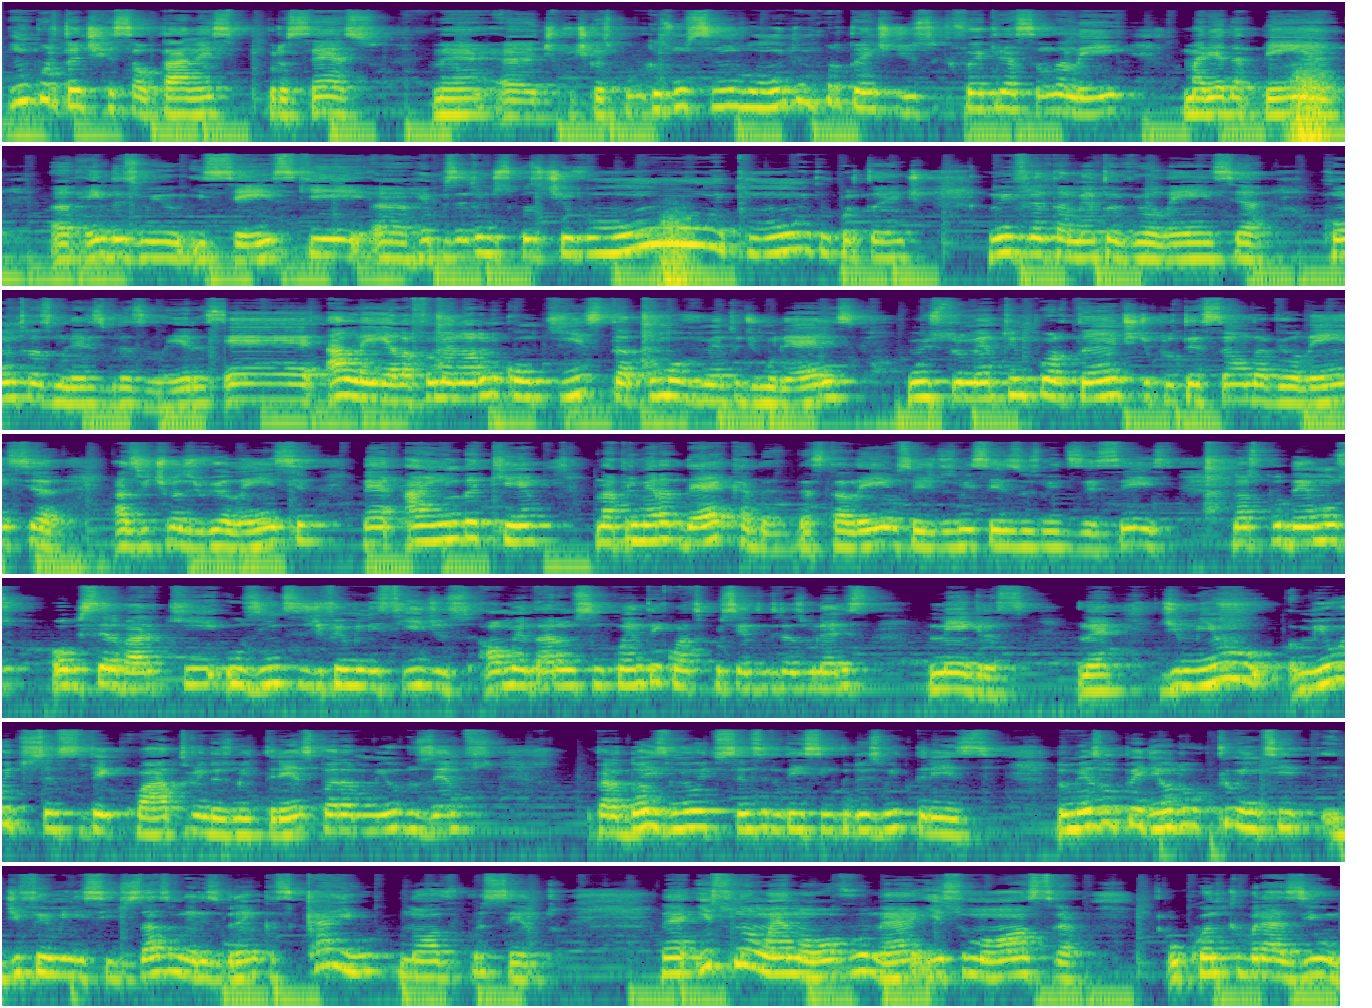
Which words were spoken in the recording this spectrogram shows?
Importante ressaltar nesse processo né, uh, de políticas públicas um símbolo muito importante disso, que foi a criação da Lei Maria da Penha uh, em 2006, que representa um dispositivo muito, muito importante no enfrentamento à violência contra as mulheres brasileiras. É, a lei ela foi uma enorme conquista para o movimento de mulheres, um instrumento importante de proteção da violência, às vítimas de violência, né? ainda que na primeira década desta lei, ou seja, 2006 e 2016, nós podemos observar que os índices de feminicídios aumentaram 54% entre as mulheres negras, né? de mil, 1864 em 2003 para 1200 para 2.875 em 2013 no mesmo período que o índice de feminicídios das mulheres brancas caiu 9%. Né? Isso não é novo, né? isso mostra o quanto que o Brasil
